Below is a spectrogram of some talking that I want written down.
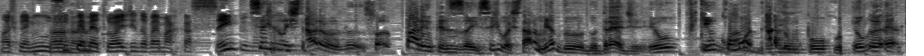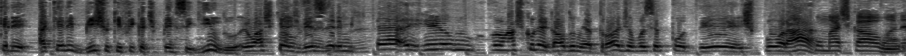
mas pra mim o uhum. Super Metroid ainda vai marcar sempre. Vocês gostaram? Só parênteses aí. Vocês gostaram mesmo do, do Dread? Eu fiquei incomodado um pouco. Eu, é, aquele, aquele bicho que fica te perseguindo, eu acho que às vezes ele. Né? É, eu, eu acho que o legal do Metroid é você poder explorar. Com mais calma, o, né?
